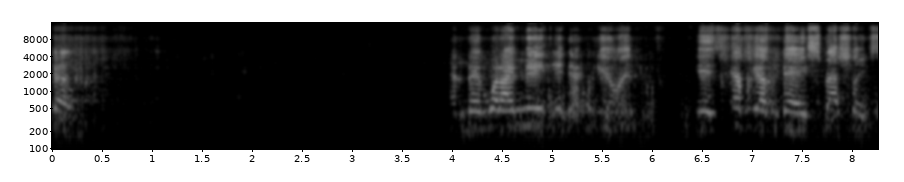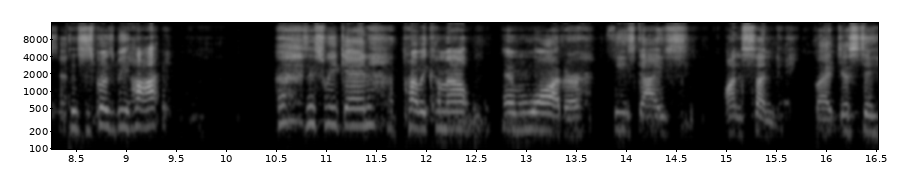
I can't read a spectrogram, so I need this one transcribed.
tote. And then what I may end up doing is every other day, especially since this is supposed to be hot this weekend, I'll probably come out and water these guys on Sunday. But just to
